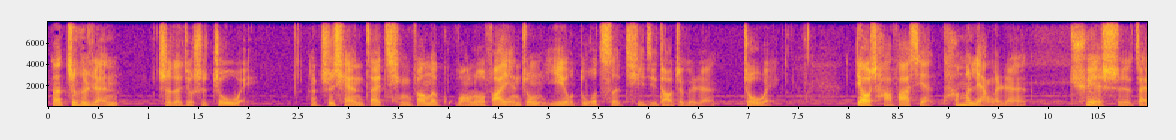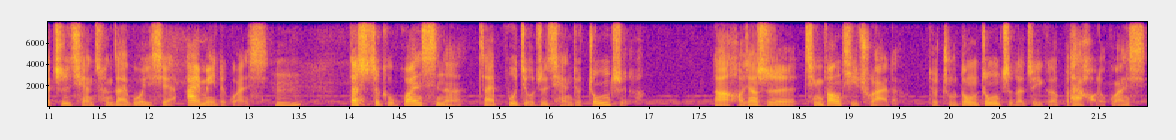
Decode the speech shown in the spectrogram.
那这个人指的就是周伟。那之前在秦芳的网络发言中也有多次提及到这个人周伟。调查发现，他们两个人确实在之前存在过一些暧昧的关系，嗯，但是这个关系呢，在不久之前就终止了。那好像是秦芳提出来的，就主动终止了这个不太好的关系。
